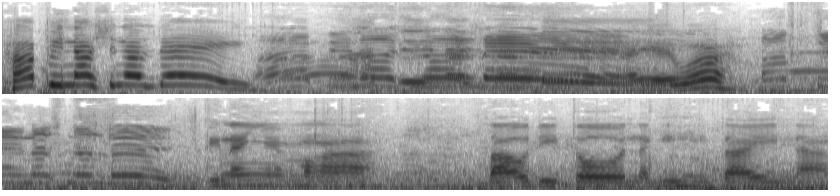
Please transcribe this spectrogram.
Happy National Day! Happy National Day! Ayawa. Happy National Day! Tingnan niyo yung mga tao dito naghihintay ng...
